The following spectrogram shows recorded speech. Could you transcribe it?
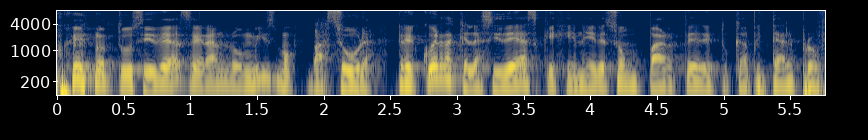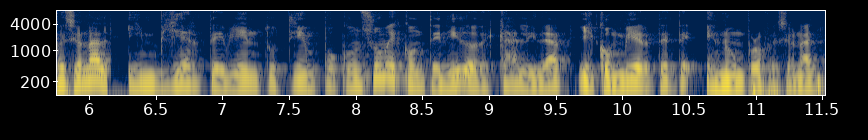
bueno, tus ideas serán lo mismo, basura. Recuerda que las ideas que generes son parte de tu capital profesional. Invierte bien tu tiempo, consume contenido de calidad y conviértete en un profesional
